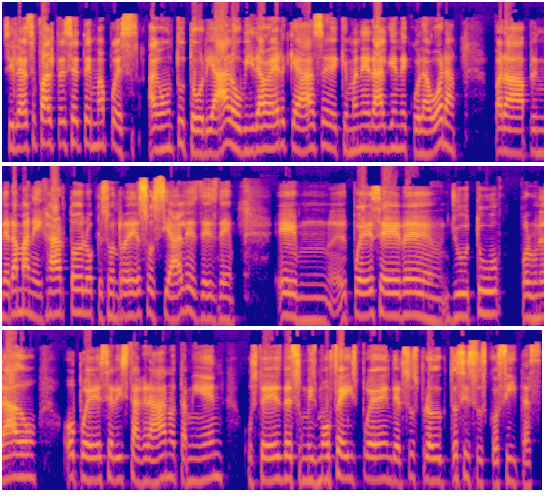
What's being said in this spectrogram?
Si le hace falta ese tema, pues haga un tutorial o mire a ver qué hace, de qué manera alguien le colabora para aprender a manejar todo lo que son redes sociales, desde Em, puede ser eh, YouTube por un lado, o puede ser Instagram, o también ustedes de su mismo Face pueden vender sus productos y sus cositas.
